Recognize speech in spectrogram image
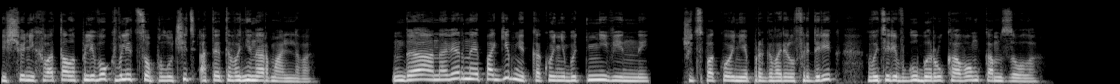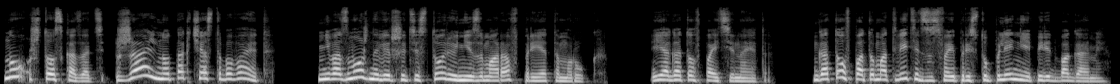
Еще не хватало плевок в лицо получить от этого ненормального. Да, наверное, погибнет какой-нибудь невинный, Чуть спокойнее проговорил Фредерик, вытерев губы рукавом камзола. Ну, что сказать, жаль, но так часто бывает. Невозможно вершить историю, не заморав при этом рук. Я готов пойти на это. Готов потом ответить за свои преступления перед богами.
